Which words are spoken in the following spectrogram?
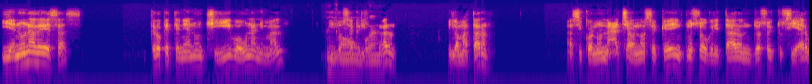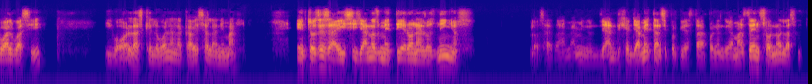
Y en una de esas, creo que tenían un chivo, un animal, y lo sacrificaron. y lo mataron. Así con un hacha o no sé qué, incluso gritaron, yo soy tu siervo, algo así, y bolas que le vuelan la cabeza al animal. Entonces ahí sí ya nos metieron a los niños. O sea, ya dijeron, ya métanse porque ya estaba poniendo ya más denso, ¿no? El asunto.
